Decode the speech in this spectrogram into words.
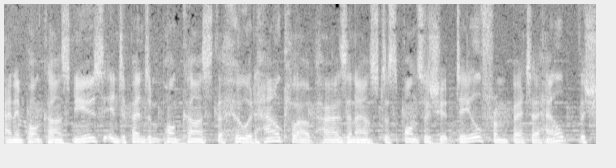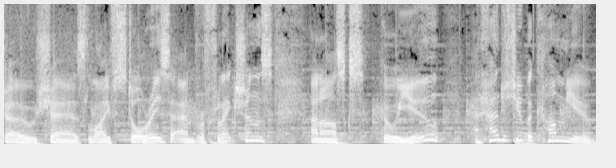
And in podcast news, independent podcast The Who and How Club has announced a sponsorship deal from BetterHelp. The show shares life stories and and asks, Who are you? And how did you become you?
